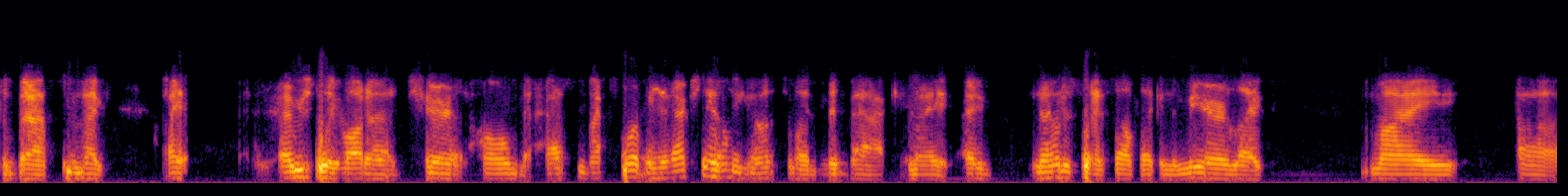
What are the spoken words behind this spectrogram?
the best. And like I I bought a chair at home that has some back support, but it actually only goes to like mid back. And I I noticed myself like in the mirror, like my uh,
